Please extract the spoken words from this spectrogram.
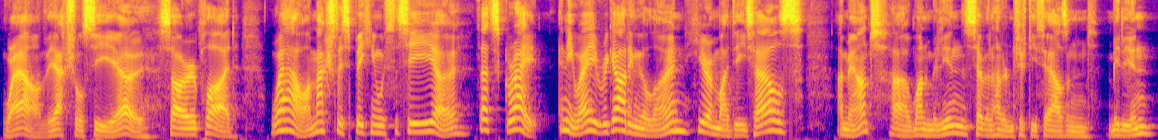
Wow, the actual CEO. So I replied, Wow, I'm actually speaking with the CEO? That's great. Anyway, regarding the loan, here are my details. Amount, uh, $1,750,000 million.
